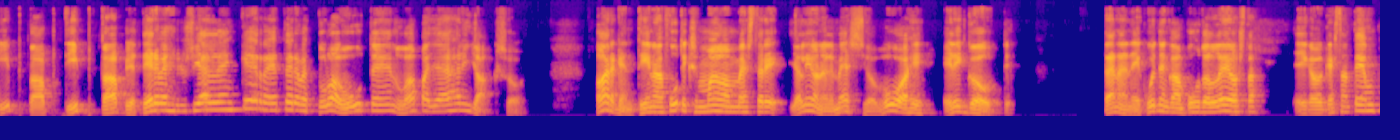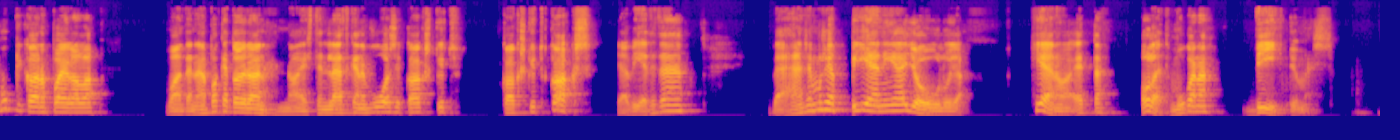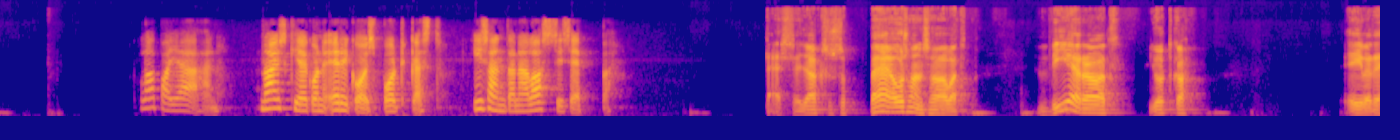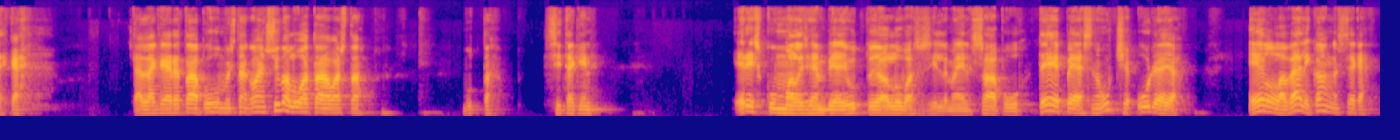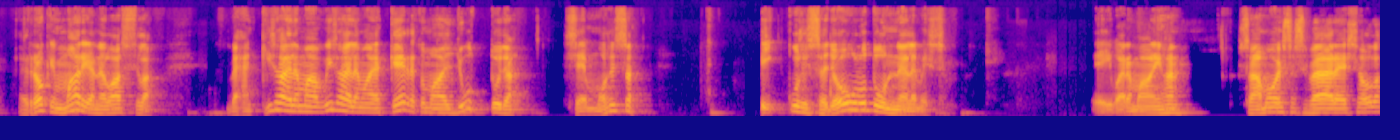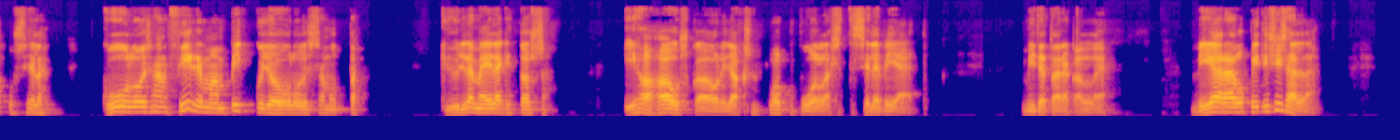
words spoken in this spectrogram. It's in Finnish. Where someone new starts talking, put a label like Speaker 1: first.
Speaker 1: Tip tap, tip tap ja tervehdys jälleen kerran ja tervetuloa uuteen Lapajäähän jaksoon. Argentiina futiksen maailmanmestari ja Lionel Messi on vuohi, eli Goutti. Tänään ei kuitenkaan puhuta Leosta, eikä oikeastaan Teemu Pukkikaan paikalla, vaan tänään paketoidaan naisten lätkän vuosi 2022 ja vietetään vähän semmoisia pieniä jouluja. Hienoa, että olet mukana viihtymässä.
Speaker 2: Lapa jäähän. Naiskiekon erikoispodcast. Isäntänä Lassi Seppä.
Speaker 1: Tässä jaksossa pääosan saavat vieraat, jotka eivät ehkä tällä kertaa puhu mistään kauhean syväluotaavasta, mutta sitäkin eriskummallisempia juttuja on luvassa, sillä meille saapuu TPSn Utse Ude ja Ella Välikangas sekä Rokin Marianne Lassila – vähän kisailemaan, visailemaan ja kertomaan juttuja semmosissa pikkusissa joulutunnelmissa. Ei varmaan ihan samoissa sfääreissä olla kuin siellä kuuluisan firman pikkujouluissa, mutta kyllä meilläkin tuossa ihan hauskaa oli jakson loppupuolella sitten selviää, että mitä tarkalleen vierailu piti sisällään.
